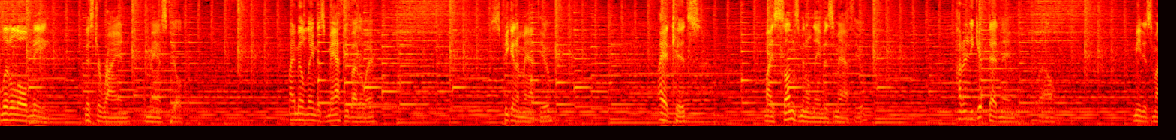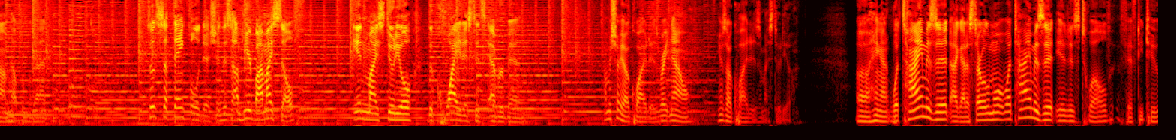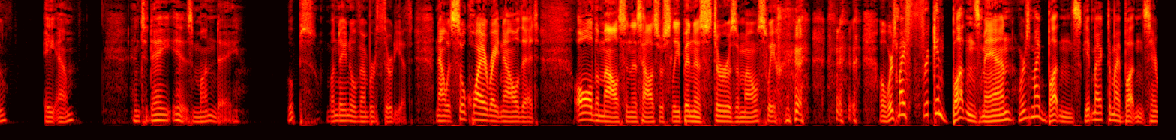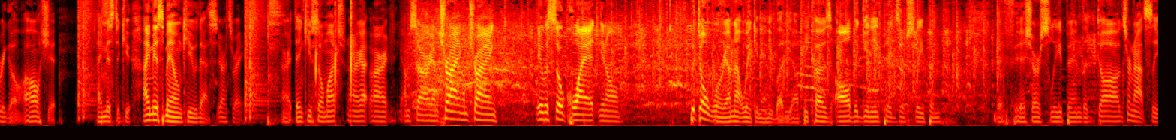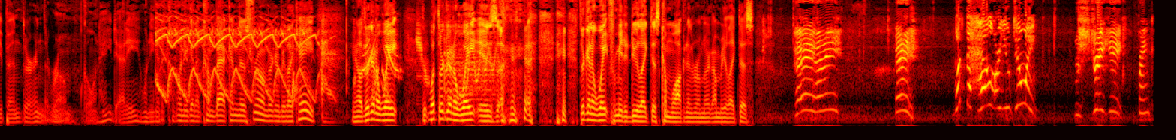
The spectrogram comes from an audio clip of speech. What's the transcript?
little old me, Mr. Ryan Mansfield. My middle name is Matthew, by the way. Speaking of Matthew, I had kids. My son's middle name is Matthew. How did he get that name? Well, me and his mom helped him with that. So it's a thankful edition. This I'm here by myself in my studio, the quietest it's ever been. I'm gonna show you how quiet it is right now. Here's how quiet it is in my studio. Uh, hang on. What time is it? I gotta start with. What time is it? It is 12:52 a.m. And today is Monday. Oops, Monday, November 30th. Now it's so quiet right now that all the mouse in this house are sleeping as stir as a mouse. Wait. oh, where's my freaking buttons, man? Where's my buttons? Get back to my buttons. Here we go. Oh shit. I missed a cue. I missed my own cue. That's that's right. All right, thank you so much. All right, all right. I'm sorry. I'm trying. I'm trying. It was so quiet, you know. But don't worry, I'm not waking anybody up because all the guinea pigs are sleeping. The fish are sleeping. The dogs are not sleeping. They're in the room, going, "Hey, Daddy, when are you gonna when are you gonna come back in this room?" They're gonna be like, "Hey," you know, they're gonna wait. What they're gonna wait is they're gonna wait for me to do like this. Come walking in the room. They're gonna be like this. Hey, honey! Hey! What the hell are you doing? We're streaking! Frank,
